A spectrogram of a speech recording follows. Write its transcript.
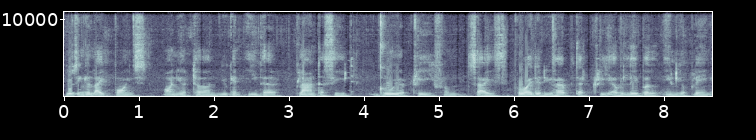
Using your light points on your turn you can either plant a seed, grow your tree from size provided you have that tree available in your playing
